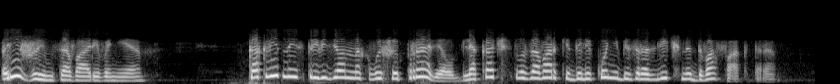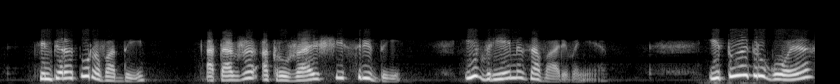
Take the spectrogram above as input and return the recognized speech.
Режим заваривания. Как видно из приведенных выше правил, для качества заварки далеко не безразличны два фактора. Температура воды, а также окружающей среды и время заваривания. И то, и другое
